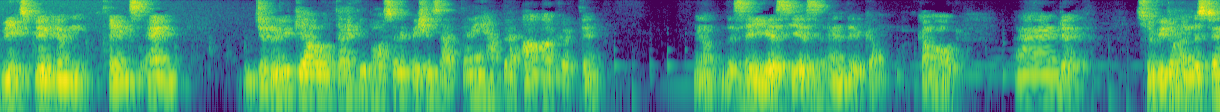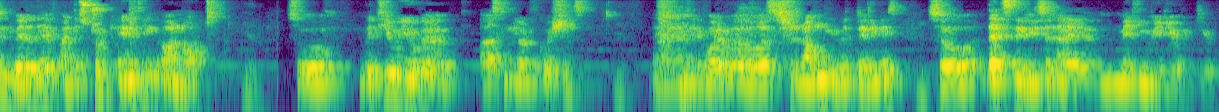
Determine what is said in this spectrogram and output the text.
we explained him things and जनरली क्या होता है कि बहुत सारे पेशेंट्स आते हैं यहाँ पे हाँ हाँ करते हैं you know they say yes yes and they come come out and uh, so we don't understand whether they have understood anything or not Yeah. so with you you were asking a lot of questions. And whatever was wrong you were telling us mm-hmm. so that's the reason i am making video with you.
